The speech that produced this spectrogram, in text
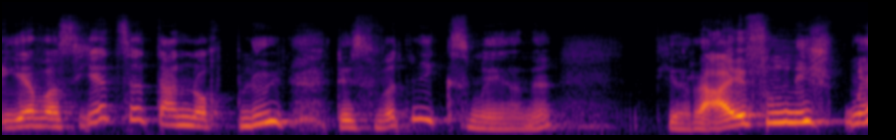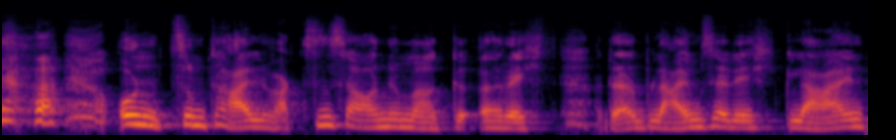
ja, was jetzt dann noch blüht, das wird nichts mehr. Ne? Die reifen nicht mehr und zum Teil wachsen sie auch nicht mehr recht, dann bleiben sie recht klein.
